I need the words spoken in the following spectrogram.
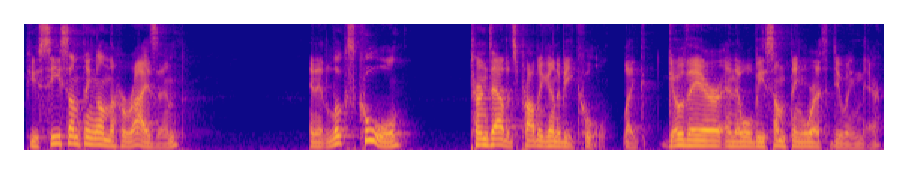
if you see something on the horizon and it looks cool turns out it's probably going to be cool. Like go there and there will be something worth doing there.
